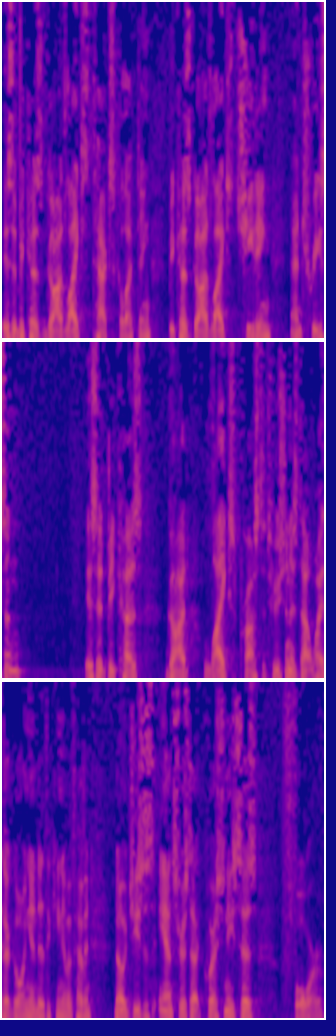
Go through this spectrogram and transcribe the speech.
Is it because God likes tax collecting? Because God likes cheating and treason? Is it because God likes prostitution? Is that why they're going into the kingdom of heaven? No, Jesus answers that question. He says, for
